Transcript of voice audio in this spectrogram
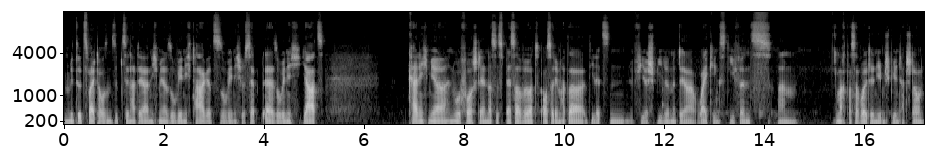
Mitte 2017 hat er nicht mehr so wenig Targets, so wenig Recept, äh, so wenig Yards. Kann ich mir nur vorstellen, dass es besser wird. Außerdem hat er die letzten vier Spiele mit der Vikings Defense ähm, gemacht, was er wollte, in jedem Spiel ein Touchdown.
